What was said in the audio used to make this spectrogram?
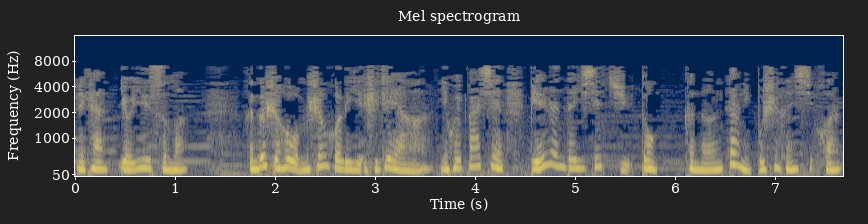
你看有意思吗？很多时候我们生活里也是这样啊，你会发现别人的一些举动。可能让你不是很喜欢，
